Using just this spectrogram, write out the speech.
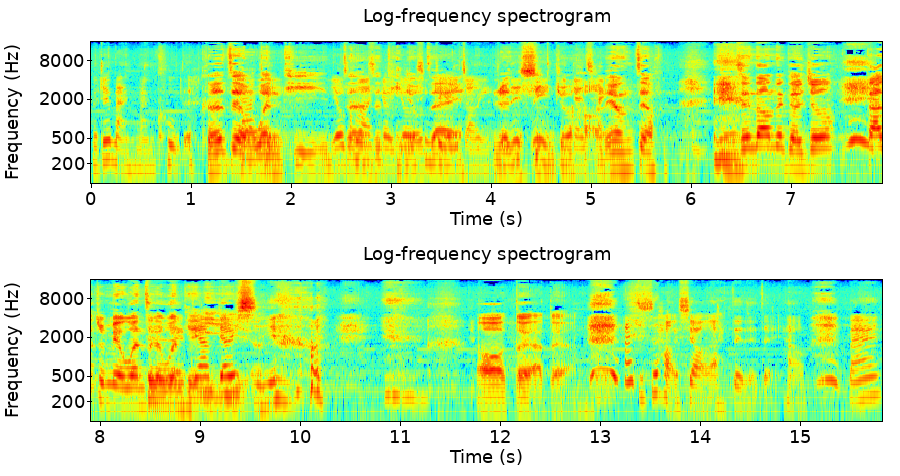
我觉得蛮蛮酷的。可是这种问题有真的是有停留在就找你人性就好，那种这种 引申到那个就大家就没有问这个问题的意义了。哦，对啊，对啊，他只是好笑啦。对对对，好，反正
